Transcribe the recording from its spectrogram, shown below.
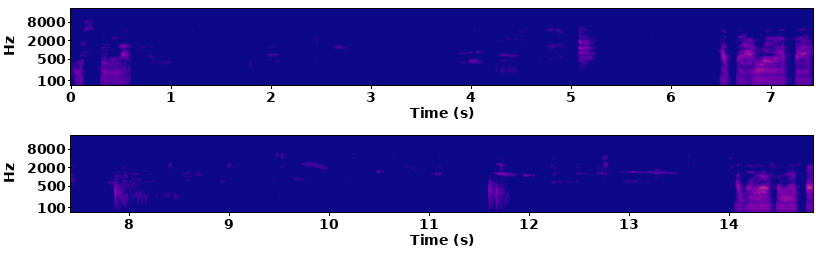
বিসমিল্লাহ। হাতে আমের আচার সাথে রসুন আছে।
